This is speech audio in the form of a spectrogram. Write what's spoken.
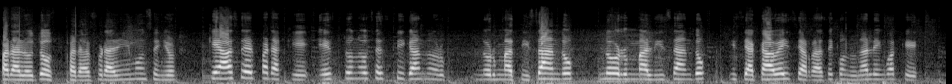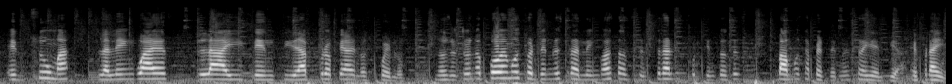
para los dos, para Efraín y Monseñor, ¿qué hacer para que esto no se siga normatizando, normalizando y se acabe y se arrase con una lengua que, en suma, la lengua es la identidad propia de los pueblos. Nosotros no podemos perder nuestras lenguas ancestrales porque entonces vamos a perder nuestra identidad. Efraín.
